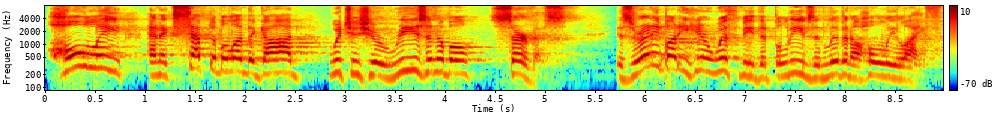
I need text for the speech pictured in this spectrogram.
holy and acceptable unto God, which is your reasonable service. Is there anybody here with me that believes in living a holy life?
